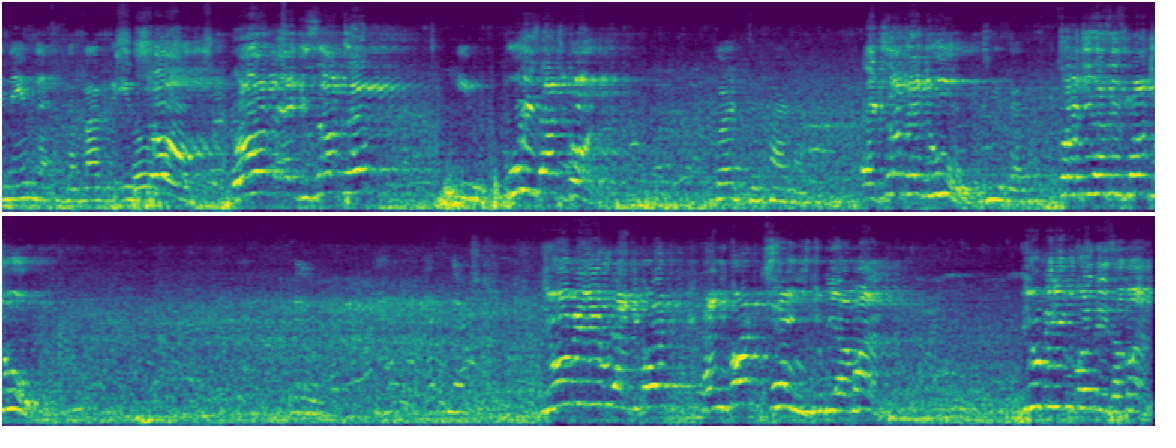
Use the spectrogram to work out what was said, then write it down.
the name that is above every So, God exalted. him. Who is that God? God the Father. Exalted who? Jesus. So Jesus is not who? No, that's not true. Do you believe that God can God change to be a man? Do you believe God is a man?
